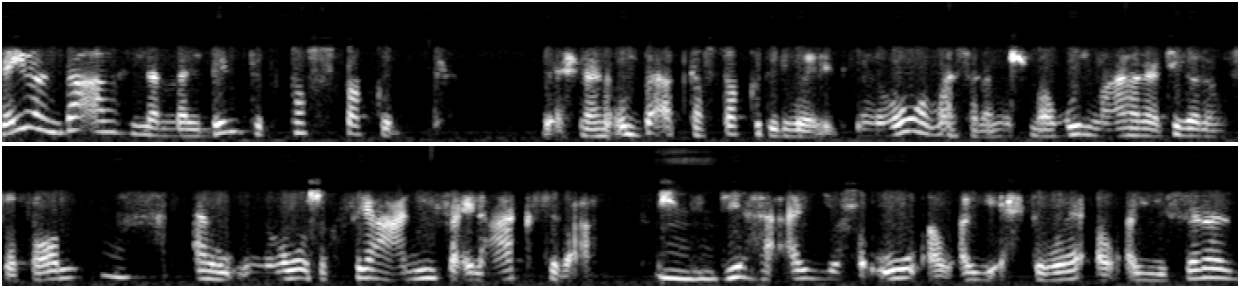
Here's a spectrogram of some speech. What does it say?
دايما بقى لما البنت بتفتقد إحنا هنقول بقى بتفتقد الوالد إن هو مثلا مش موجود معاها نتيجة لانفصال مم. أو إن هو شخصية عنيفة العكس بقى مش مم. بيديها أي حقوق أو أي احتواء أو أي سند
